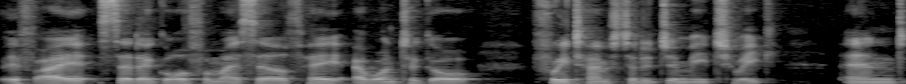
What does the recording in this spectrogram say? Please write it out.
if I set a goal for myself, hey, I want to go three times to the gym each week. And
